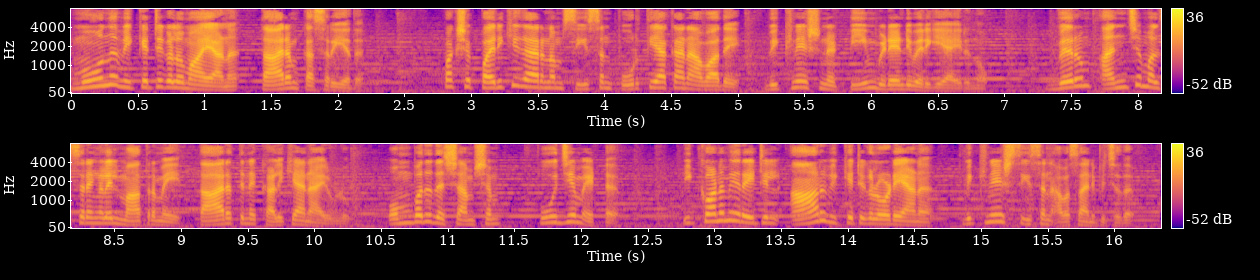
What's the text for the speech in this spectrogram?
മൂന്ന് വിക്കറ്റുകളുമായാണ് താരം കസറിയത്. പക്ഷെ പരിക്ക് കാരണം സീസൺ പൂർത്തിയാക്കാനാവാതെ വിഘ്നേഷിന് ടീം വിടേണ്ടി വരികയായിരുന്നു വെറും അഞ്ച് മത്സരങ്ങളിൽ മാത്രമേ താരത്തിന് കളിക്കാനായുള്ളൂ. ഒമ്പത് ദശാംശം പൂജ്യം എട്ട്. ഇക്കോണമി റേറ്റിൽ ആറ് വിക്കറ്റുകളോടെയാണ് വിഘ്നേഷ് സീസൺ അവസാനിപ്പിച്ചത്.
